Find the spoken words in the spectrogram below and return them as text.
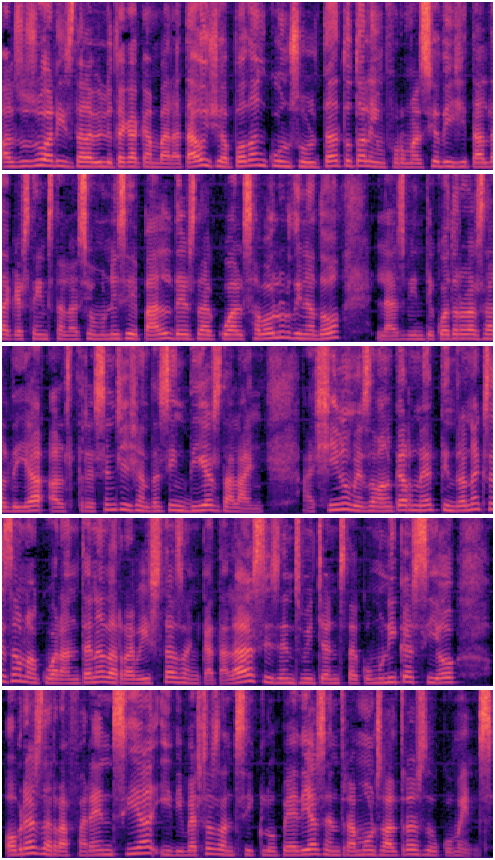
Els usuaris de la Biblioteca Can Baratau ja poden consultar tota la informació digital d'aquesta instal·lació municipal des de qualsevol ordinador les 24 hores al dia, els 365 dies de l'any. Així, només amb el carnet tindran accés a una quarantena de revistes en català, 600 mitjans de comunicació, obres de referència i diverses enciclopèdies, entre molts altres documents.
